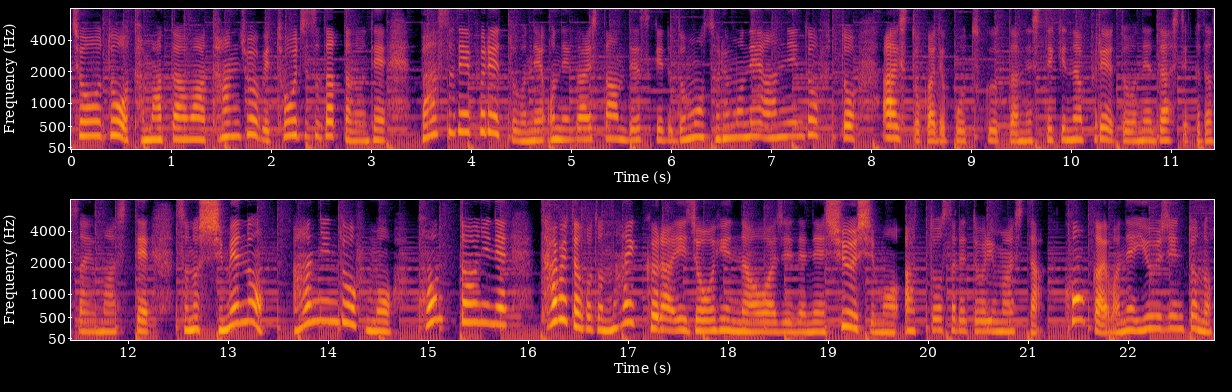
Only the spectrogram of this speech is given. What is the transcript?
ちょうどたまたま誕生日当日だったのでバースデープレートをねお願いしたんですけれどもそれもね杏仁豆腐とアイスとかでこう作ったね素敵なプレートをね出してくださいましてその締めの杏仁豆腐も本当にね食べたことないくらい上品なお味でね終始も圧倒されておりました。今回はね友人との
